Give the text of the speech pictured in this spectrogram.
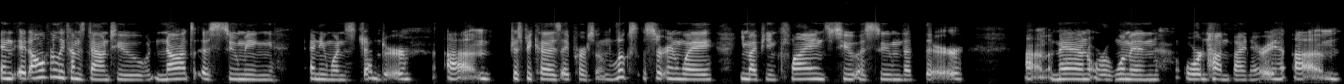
and it all really comes down to not assuming anyone's gender. Um, just because a person looks a certain way, you might be inclined to assume that they're um, a man or a woman or non-binary. Um,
